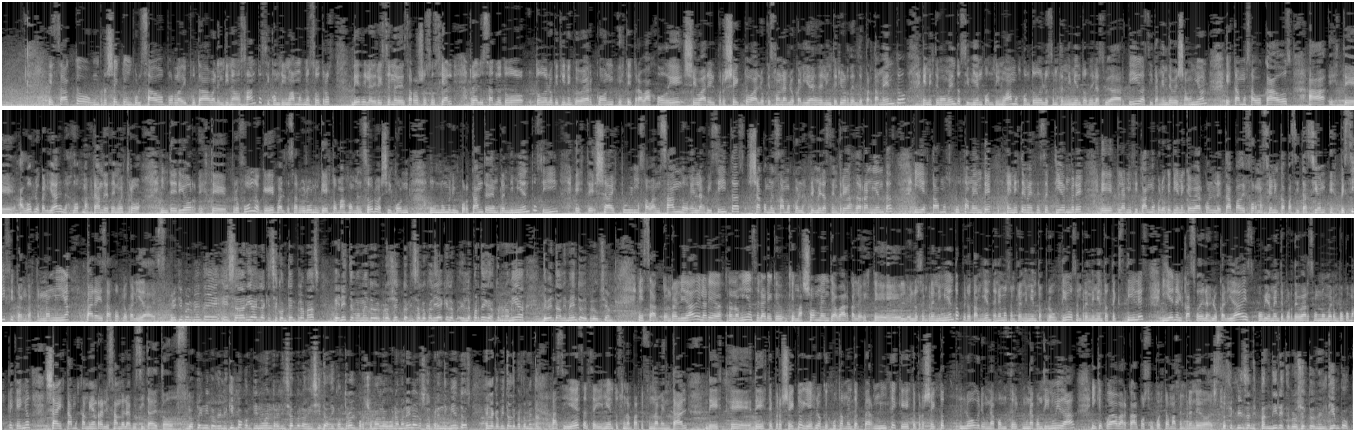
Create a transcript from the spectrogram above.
Exacto, un proyecto impulsado por la diputada Valentina Dos Santos y continuamos nosotros desde la Dirección de Desarrollo Social realizando todo, todo lo que tiene que ver con este trabajo de llevar el proyecto a lo que son las localidades del interior del departamento. En este momento, si bien continuamos con todos los emprendimientos de la ciudad de Artigas y también de Bella Unión, estamos abocados a, este, a dos localidades, las dos más grandes de nuestro interior este, profundo, que es Baltasar Bruni, que es Tomás Gomenzoro, allí con un número importante de emprendimientos y este, ya estuvimos avanzando en las visitas, ya comenzamos con las primeras entregas de herramientas y estamos justamente en este mes de septiembre eh, planificando con lo que tiene que ver con la etapa de formación y capacitación específica en gastronomía para esas dos localidades. Principalmente esa área es la que se contempla más en este momento del proyecto, en esa localidad, que es la, parte de gastronomía, de venta de alimentos, de producción. Exacto, en realidad el área de gastronomía es el área que, mayormente abarca este, los emprendimientos emprendimientos, pero también tenemos emprendimientos productivos, emprendimientos textiles y en el caso de las localidades, obviamente por deberse un número un poco más pequeño, ya estamos también realizando las visitas de todos. Los técnicos del equipo continúan realizando las visitas de control, por llamarlo de alguna manera, los emprendimientos en la capital departamental. Así es, el seguimiento es una parte fundamental de este, de este proyecto y es lo que justamente permite que este proyecto logre una, una continuidad y que pueda abarcar, por supuesto, a más emprendedores. ¿Se piensan expandir este proyecto en el tiempo?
